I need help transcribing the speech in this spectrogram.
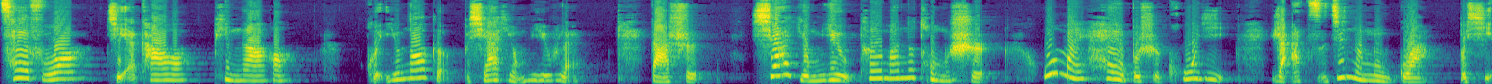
财富啊，健康啊，平安啊，会有哪个不想拥有呢？但是想拥有他们的同时，我们还不是可以让自己的目光不限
